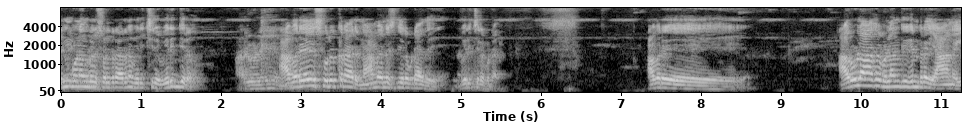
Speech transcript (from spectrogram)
எண் குணங்கள் சொல்கிறாருன்னு விரிச்சிட விரிஞ்சிடும் அவரே சுருக்கிறாரு நாம் என்ன செஞ்சிடக்கூடாது? விரிச்சிடக்கூடாது. அவர் அருளாக விளங்குகின்ற யானை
